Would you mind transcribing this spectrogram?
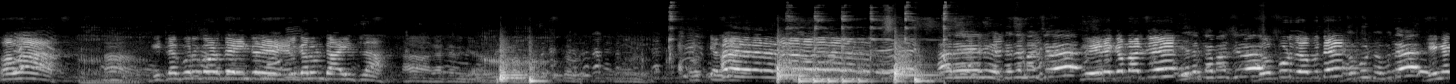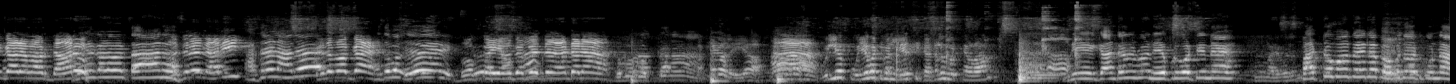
బాబా ఇట్లా కూర కొడితే ఇంట్లో ఎలకలు ఉంటాయి ఇంట్లో. అరే నువ్వు ఎట్లా మనిషివే వేరేక మనిషి ఎలక మనిషివే దొప్పుడు దొబ్బితే? డబ్బులు డబ్బుతే లింగం కాడ వాడతారు నేను కలవడతాను అసలే నది. అసలే నాదే? పెద్ద బొక్క. పెద్ద- ఏయ్. బొక్క ఎముక పెద్ద అంటనా? డబ్బు బొక్కనా? అట్లా కాదయ్యా. ఆ, ఉల్లే పుయ్య పట్టుకొని లేచి గంటలు కొట్టినావా? నీ గంటలు నేను ఎప్పుడు కొట్టిందే? పట్టు మాత్రం ఇట్లా బొబ్బ తోటుకున్నా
